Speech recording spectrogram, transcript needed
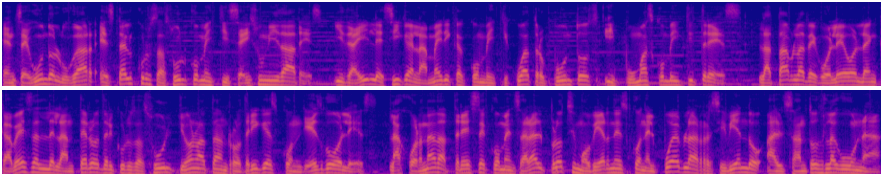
en segundo lugar está el Cruz Azul con 26 unidades, y de ahí le sigue el América con 24 puntos y Pumas con 23. La tabla de goleo la encabeza el delantero del Cruz Azul Jonathan Rodríguez con 10 goles. La jornada 13 comenzará el próximo viernes con el Puebla recibiendo al Santos Laguna.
